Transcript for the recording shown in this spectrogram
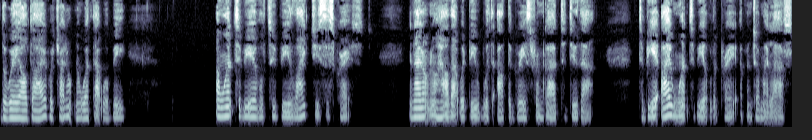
the way I'll die, which I don't know what that will be. I want to be able to be like Jesus Christ. And I don't know how that would be without the grace from God to do that. To be, I want to be able to pray up until my last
